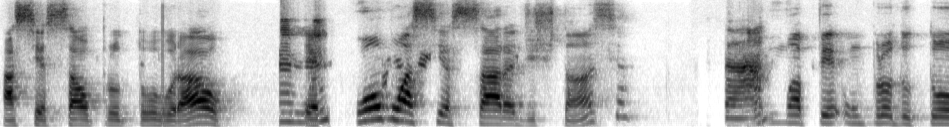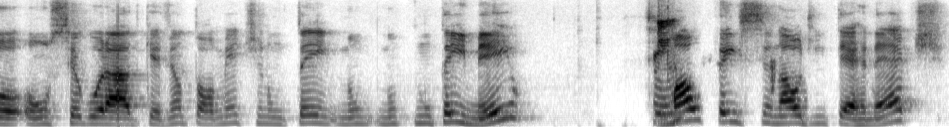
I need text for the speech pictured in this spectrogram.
acessar o produtor rural uhum. é como acessar a distância. Tá. Uma, um produtor ou um segurado que eventualmente não tem, não, não, não tem e-mail, mal tem sinal de internet.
